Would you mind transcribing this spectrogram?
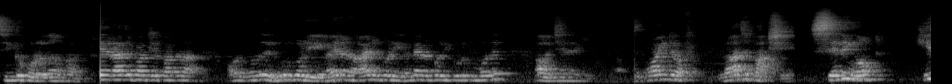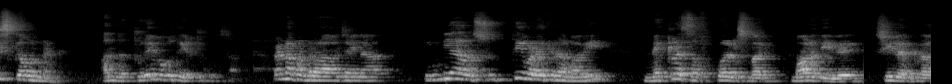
சிங்கப்பூரில் தான் உட்காந்து ராஜபாக்சே பார்க்குறான் அவனுக்கு வந்து நூறு கோடி ஆயிரம் ஆயிரம் கோடி ரெண்டாயிரம் கோடி கொடுக்கும்போது அவன் China point of Rajapaksa selling out his government அந்த துறைமுகத்தை எடுத்து கொடுத்துட்டான். என்ன பண்ணுறான் சைனா? இந்தியாவை சுற்றி வளைக்கிற மாதிரி நெக்லஸ் ஆஃப் பேர்ல்ஸ் மாதிரி மாலதீவு ஸ்ரீலங்கா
